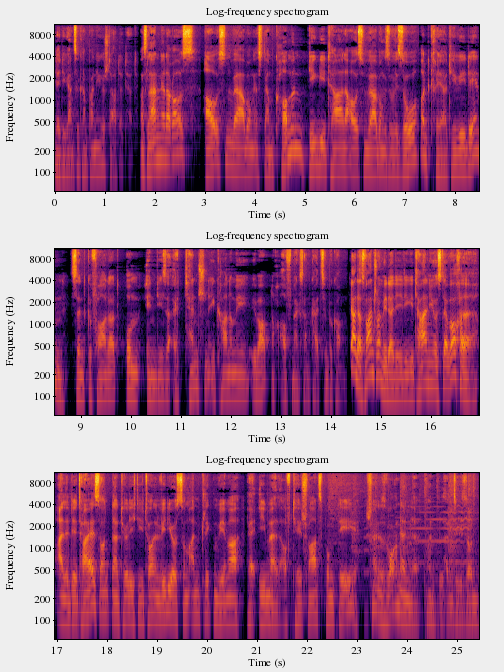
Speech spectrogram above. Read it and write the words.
der die ganze Kampagne gestartet hat. Was lernen wir daraus? Außenwerbung ist am Kommen, digitale Außenwerbung sowieso und kreative Ideen sind gefordert, um in dieser Attention Economy überhaupt noch Aufmerksamkeit zu bekommen. Ja, das waren schon wieder die Digital News der Woche. Alle Details und natürlich die tollen Videos zum Anklicken wie immer per E-Mail auf tschwarz.de. Schönes Wochenende und bleiben Sie gesund.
